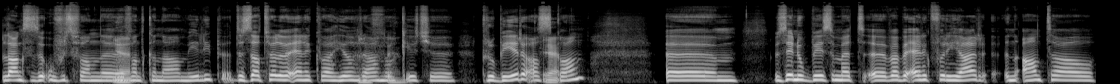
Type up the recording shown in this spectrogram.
langs de oevers van, van het kanaal meeliepen. Dus dat willen we eigenlijk wel heel graag nog een keertje proberen als het kan. Ehm, we zijn ook bezig met... eh, we hebben eigenlijk vorig jaar een aantal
